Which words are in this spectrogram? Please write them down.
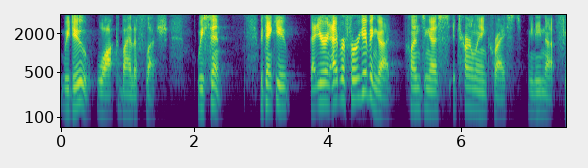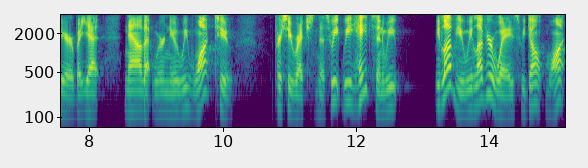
we do walk by the flesh. We sin. We thank you that you're an ever forgiving God cleansing us eternally in Christ. We need not fear, but yet now that we're new, we want to pursue righteousness. We, we hate sin. We, we love you. We love your ways. We don't want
